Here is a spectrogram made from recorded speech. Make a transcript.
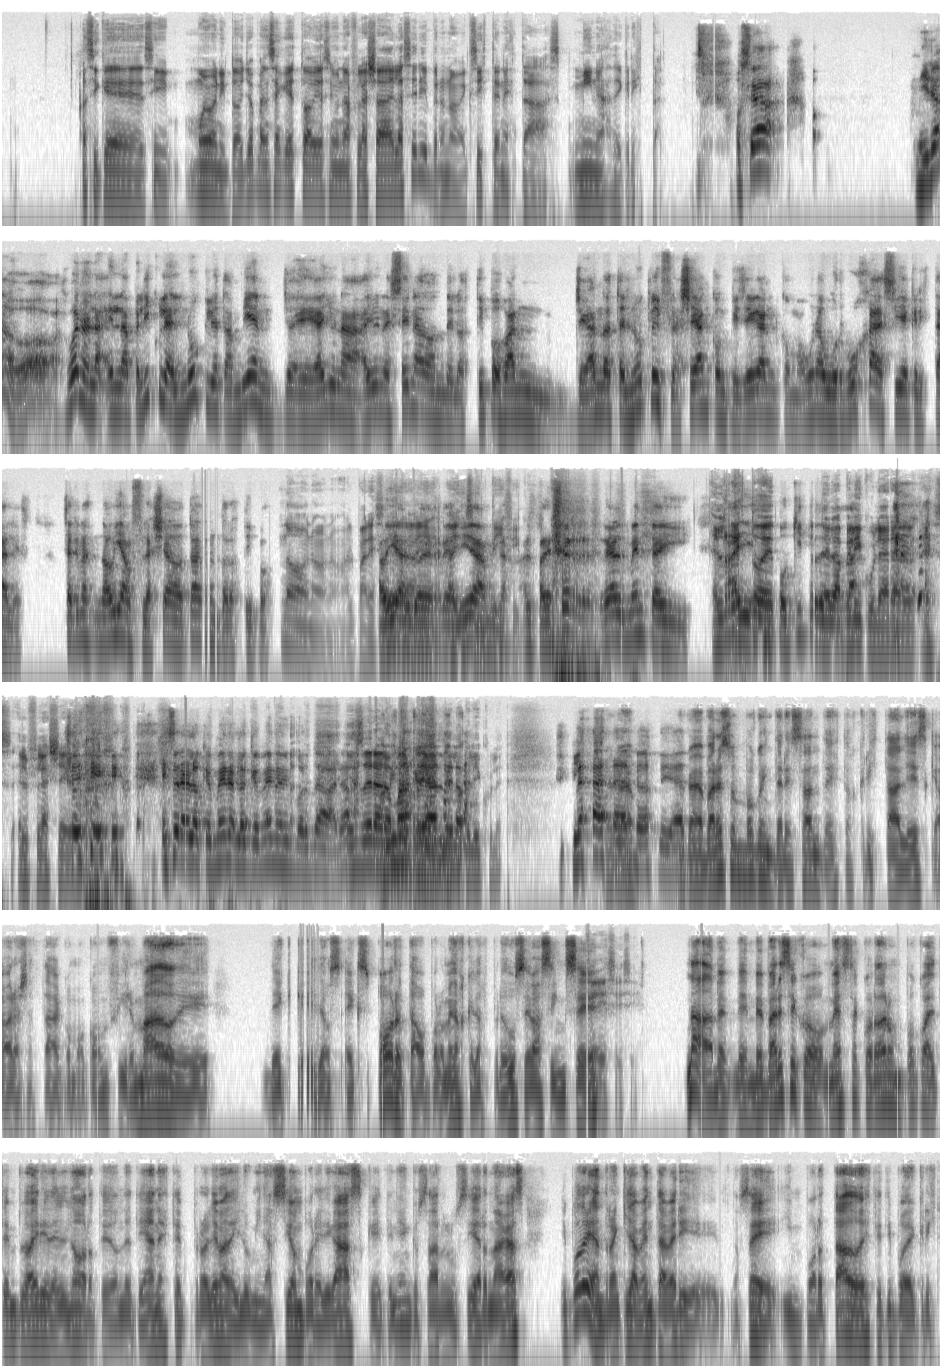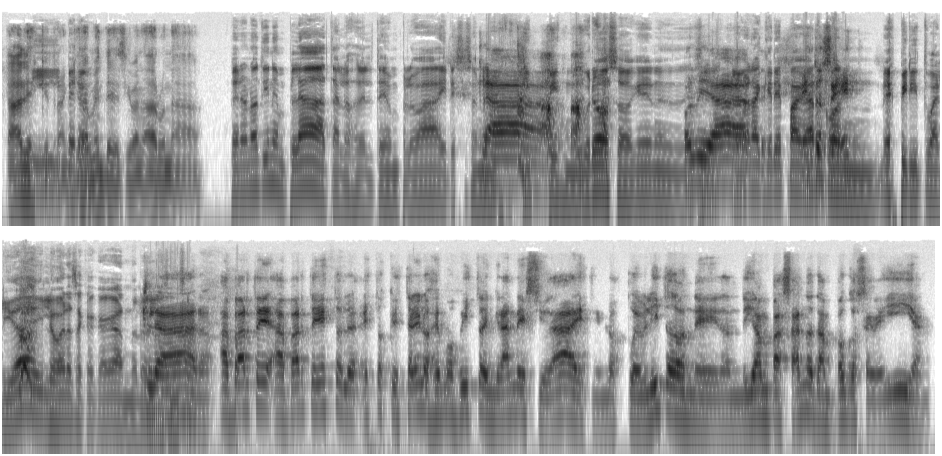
Así que sí, muy bonito. Yo pensé que esto había sido una flayada de la serie, pero no, existen estas minas de cristal. O sea, mira vos. Bueno, en la, en la película El Núcleo también eh, hay, una, hay una escena donde los tipos van llegando hasta el núcleo y flashean con que llegan como a una burbuja así de cristales. O sea que no, no habían flasheado tanto los tipos. No, no, no, al parecer Había algo de realidad, mira. Al parecer realmente hay, El hay resto un de, poquito de de, la verdad. película era el, es el flasheo. Sí, eso era lo que menos, lo que menos importaba, ¿no? Eso era lo más real de la película. Claro, Lo que, olvidate. lo que me parece un poco interesante estos cristales, que ahora ya está como confirmado de, de que los exporta, o por lo menos que los produce Basing C. Sí, sí, sí. Nada, me, parece me hace acordar un poco al Templo Aire del Norte, donde tenían este problema de iluminación por el gas, que tenían que usar luciérnagas, y podrían tranquilamente haber, eh, no sé, importado este tipo de cristales Sí, que pero- tranquilamente les iban a dar una... Pero no tienen plata los del Templo Aire, si son Claro. unos hippies mugrosos que le van a querer pagar Entonces, con espiritualidad y los van a sacar cagando. Claro, aparte, aparte esto, estos cristales los hemos visto en grandes ciudades, en los pueblitos donde, donde iban pasando tampoco se veían.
